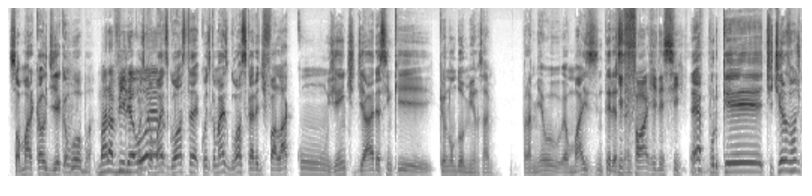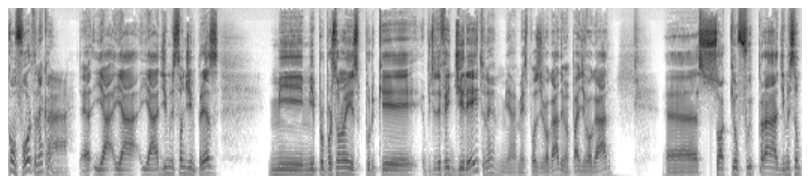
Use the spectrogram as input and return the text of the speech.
só marcar o dia que eu vou, mano. Maravilha. Coisa Ou que eu é- mais gosto é, coisa que eu mais gosto, cara, é de falar com gente de área assim que, que eu não domino, sabe? Pra mim é o, é o mais Que interessante. foge desse... É, porque te tira a zona de conforto, né, cara? Ah, É, e, a, e, a, e a administração de empresas, me, me proporcionou isso, porque eu podia ter feito direito, né? Minha, minha esposa é advogada, meu pai é advogado. Uh, só que eu fui para a dimensão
